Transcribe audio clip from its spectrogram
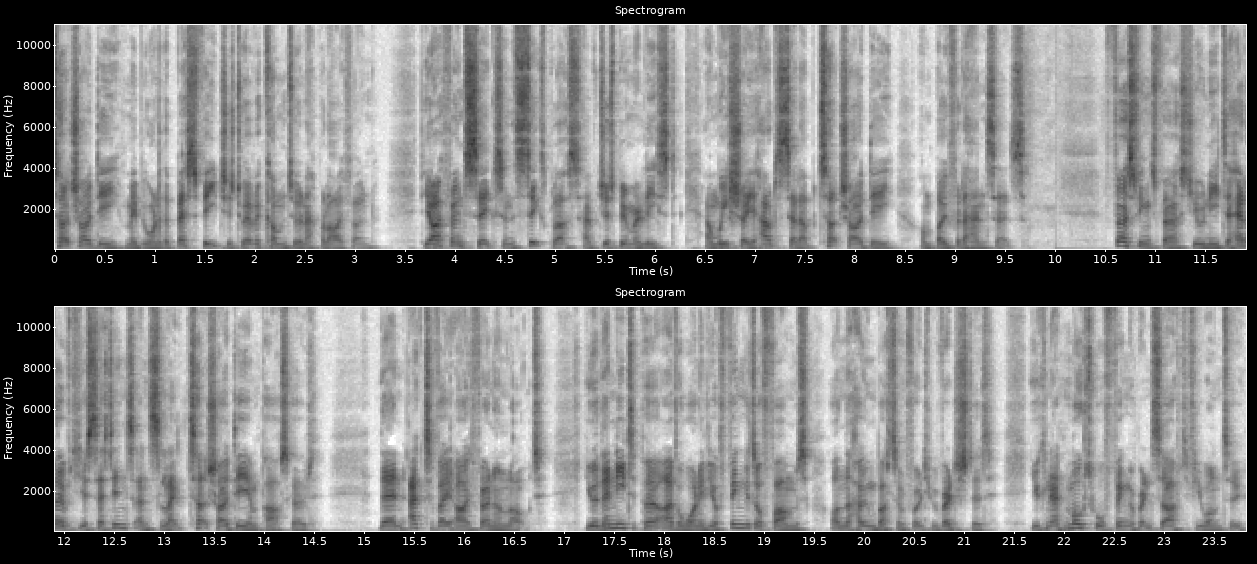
Touch ID may be one of the best features to ever come to an Apple iPhone. The iPhone 6 and the 6 Plus have just been released, and we show you how to set up Touch ID on both of the handsets. First things first, you'll need to head over to your settings and select Touch ID and passcode. Then activate iPhone Unlocked. You will then need to put either one of your fingers or thumbs on the home button for it to be registered. You can add multiple fingerprints after if you want to.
